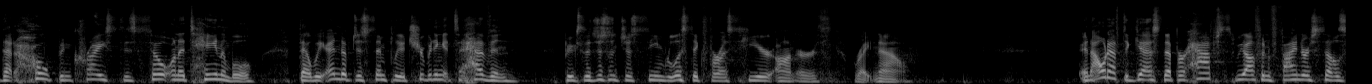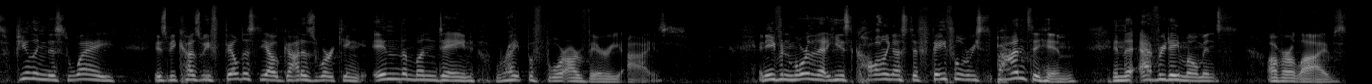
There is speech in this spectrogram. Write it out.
that hope in Christ is so unattainable that we end up just simply attributing it to heaven because it doesn't just seem realistic for us here on earth right now. And I would have to guess that perhaps we often find ourselves feeling this way is because we fail to see how God is working in the mundane right before our very eyes. And even more than that, He is calling us to faithfully respond to Him in the everyday moments of our lives.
